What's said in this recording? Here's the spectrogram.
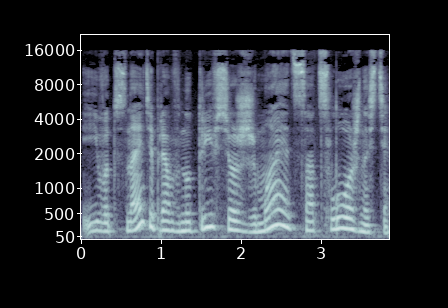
и вот, знаете, прям внутри все сжимается от сложности.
